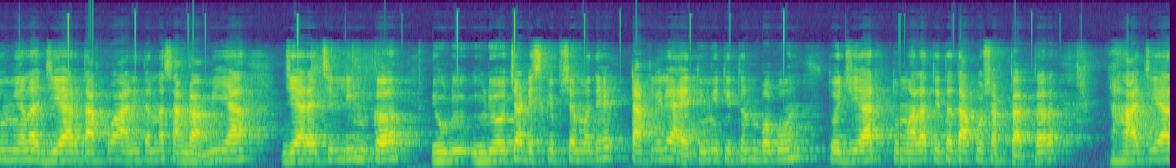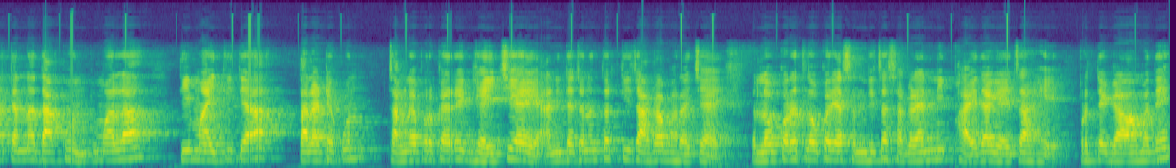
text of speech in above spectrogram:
तुम्ही याला जी आर दाखवा आणि त्यांना सांगा. मी या जी आर आयची लिंक व्हिडिओ व्हिडिओच्या डिस्क्रिप्शनमध्ये टाकलेली आहे. तुम्ही तिथून बघून तो जी आर तुम्हाला तिथं दाखवू शकतात तर हा जी आर त्यांना दाखवून तुम्हाला ती माहिती त्या तलाठ्याकून चांगल्या प्रकारे घ्यायची आहे आणि त्याच्यानंतर ती जागा भरायची आहे. तर लवकरात लवकर या संधीचा सगळ्यांनी फायदा घ्यायचा आहे. प्रत्येक गावामध्ये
